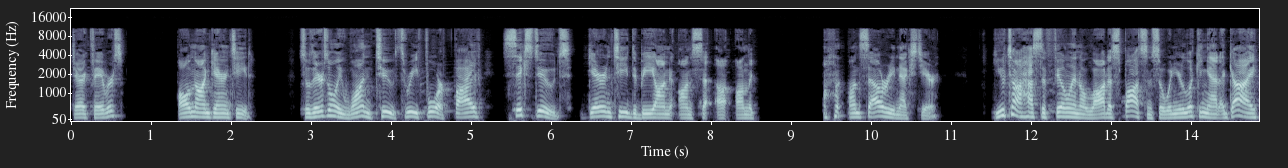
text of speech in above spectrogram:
Derrick Favors, all non guaranteed. So there's only one, two, three, four, five, six dudes guaranteed to be on on uh, on the on salary next year. Utah has to fill in a lot of spots, and so when you're looking at a guy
